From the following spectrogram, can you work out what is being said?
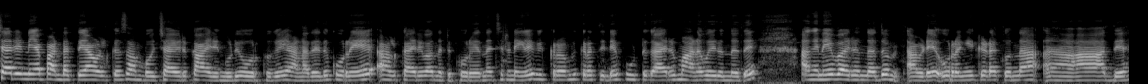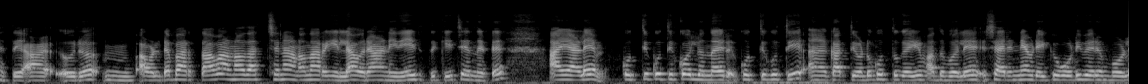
ശരണ്യ പണ്ടത്തെ അവൾക്ക് സംഭവിച്ച ഒരു കാര്യം കൂടി ഓർക്കുകയാണ്. അതായത് കുറേ ആൾക്കാർ വന്നിട്ട് കുറേ എന്ന് വെച്ചിട്ടുണ്ടെങ്കിൽ വിക്രം വിക്രത്തിന്റെ കൂട്ടുകാരുമാണ് വരുന്നത്. അങ്ങനെ വരുന്നതും അവിടെ ഉറങ്ങിക്കിടക്കുന്ന ആ, അദ്ദേഹത്തെ ഒരു അവളുടെ ഭർത്താവാണോ അത് അച്ഛനാണോ എന്നറിയില്ല. ഒരാണിനെ എടുത്തേക്ക് ചെന്നിട്ട് അയാളെ കുത്തി കുത്തി കൊല്ലുന്ന കുത്തി കുത്തി കത്തിയോണ്ട് കുത്തുകയും അതുപോലെ ശരണ്യ അവിടേക്ക് ഓടി വരുമ്പോൾ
